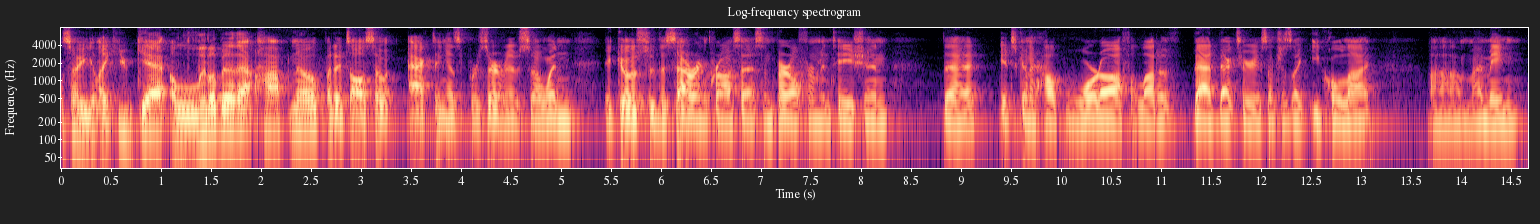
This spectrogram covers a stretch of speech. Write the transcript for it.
so you like you get a little bit of that hop note, but it's also acting as a preservative. So when it goes through the souring process and barrel fermentation, that it's going to help ward off a lot of bad bacteria, such as like E. coli. Um, my main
